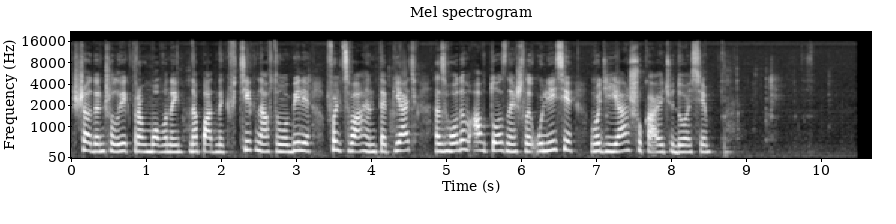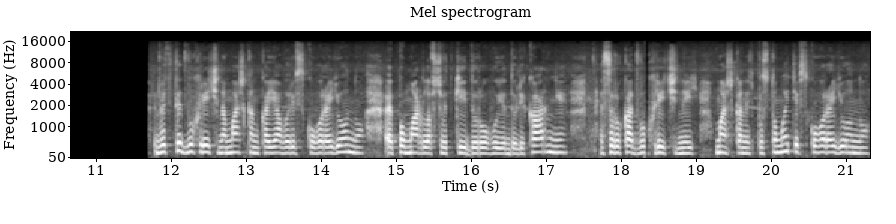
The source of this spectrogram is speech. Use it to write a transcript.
Ще один чоловік травмований. Нападник втік на автомобілі Volkswagen T5. Згодом авто знайшли у лісі. Водія шукають досі. 22-річна мешканка Яворівського району е, померла в швидкій дорогою до лікарні. 42-річний мешканець Пустомитівського району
